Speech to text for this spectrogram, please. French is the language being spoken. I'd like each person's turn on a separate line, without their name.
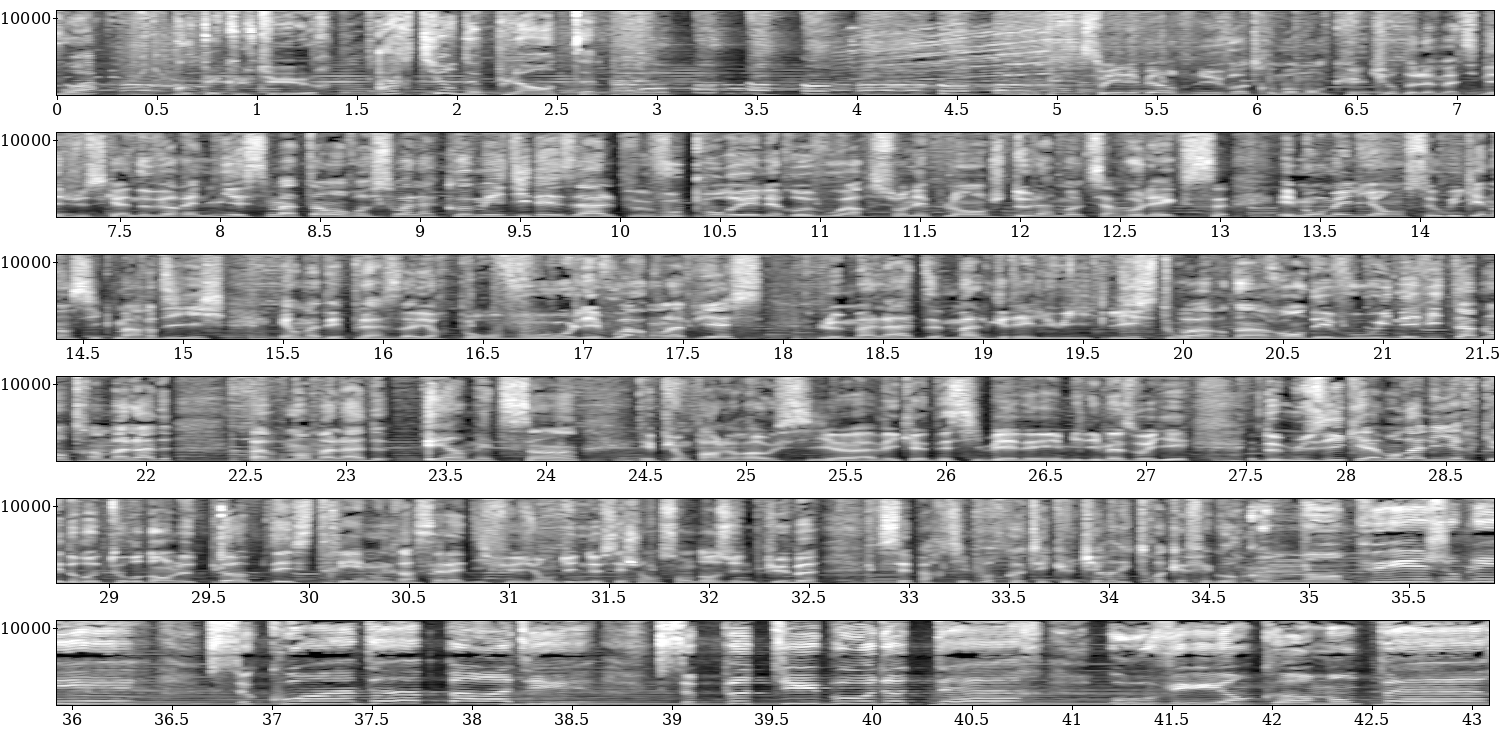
voix,
Côté culture,
Arthur de Plante.
Soyez les bienvenus, votre moment culture de la matinée jusqu'à 9h30. Et ce matin, on reçoit la Comédie des Alpes. Vous pourrez les revoir sur les planches de la mode Cervolex et Montmélian ce week-end ainsi que mardi. Et on a des places d'ailleurs pour vous. Les voir dans la pièce, Le Malade malgré lui. L'histoire d'un rendez-vous inévitable entre un malade, pas vraiment malade, et un médecin. Et puis on parlera aussi euh, avec Décibel et Émilie Mazoyer de musique et Amanda Lear qui est de retour dans le top des streams grâce à la diffusion d'une de ses chansons dans une pub. C'est parti pour Côté Culture avec trois cafés gourmands.
Comment puis-je oublier ce coin de paradis, ce petit bout de terre où vit encore mon père?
